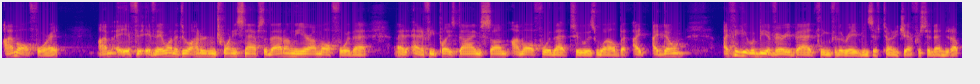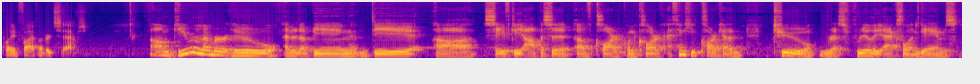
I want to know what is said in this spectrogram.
I'm all for it. I'm, if, if they want to do 120 snaps of that on the year, I'm all for that. And, and if he plays dime some, I'm all for that too as well. But I, I don't, I think it would be a very bad thing for the Ravens if Tony Jefferson ended up playing 500 snaps. Um, do you remember who ended up being the uh, safety opposite of Clark when Clark? I think he Clark had two really excellent games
